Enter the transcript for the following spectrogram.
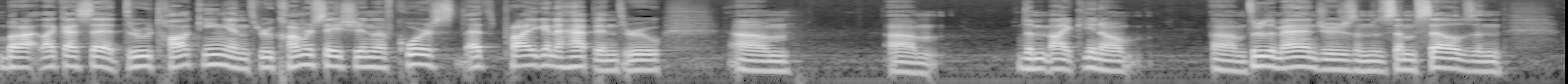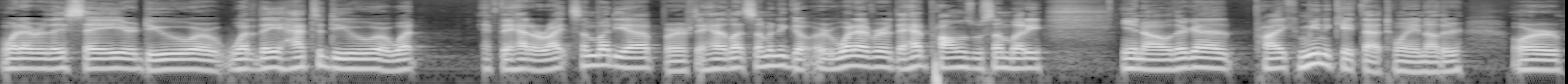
but I, like I said, through talking and through conversation, of course, that's probably going to happen through, um, um, the like you know, um, through the managers and themselves and whatever they say or do or what they had to do or what if they had to write somebody up or if they had to let somebody go or whatever they had problems with somebody, you know, they're gonna probably communicate that to one another or,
